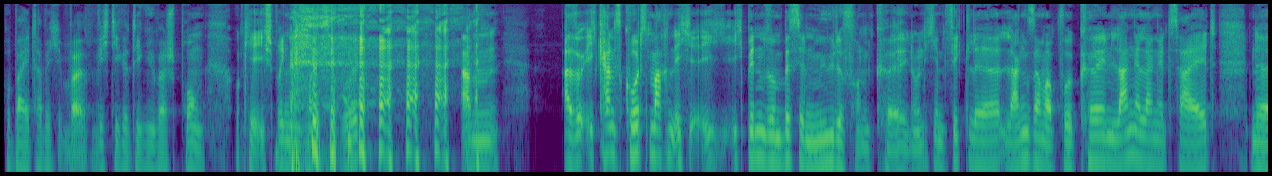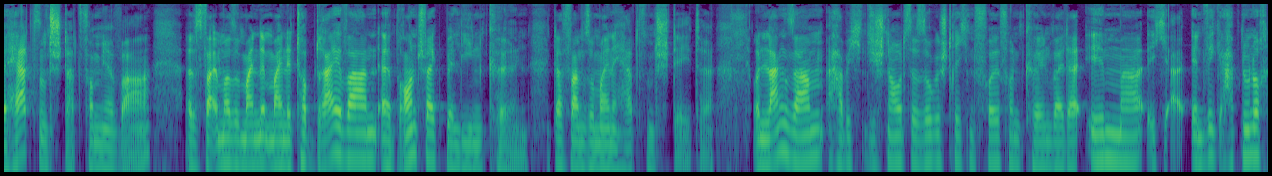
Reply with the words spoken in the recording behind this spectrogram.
wobei, jetzt habe ich wichtige Dinge übersprungen. Okay, ich springe nochmal zurück. ähm, also ich kann es kurz machen, ich, ich, ich bin so ein bisschen müde von Köln und ich entwickle langsam, obwohl Köln lange, lange Zeit eine Herzensstadt von mir war. Also es war immer so, meine, meine Top 3 waren äh, Braunschweig, Berlin, Köln. Das waren so meine Herzensstädte. Und langsam habe ich die Schnauze so gestrichen voll von Köln, weil da immer, ich entwickle, habe nur noch,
